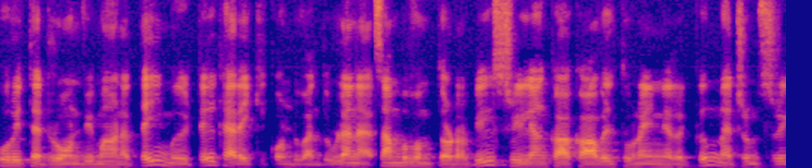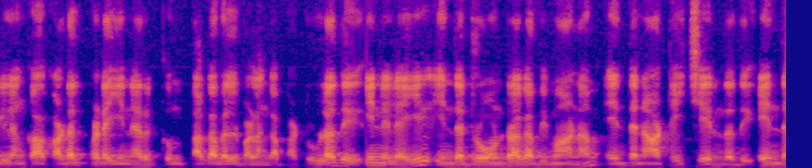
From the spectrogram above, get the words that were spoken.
குறித்த ட்ரோன் விமானத்தை மீட்டு கரைக்கு கொண்டு வந்துள்ளனர். சம்பவம் தொடர்பில் ஸ்ரீலங்கா காவல்துறையினருக்கும் மற்றும் ஸ்ரீலங்கா கடற்படையினருக்கும் தகவல் வழங்கப்பட்டுள்ளது. இந்நிலையில் இந்த ட்ரோன் ரக விமானம் எந்த நாட்டைச் சேர்ந்தது எந்த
